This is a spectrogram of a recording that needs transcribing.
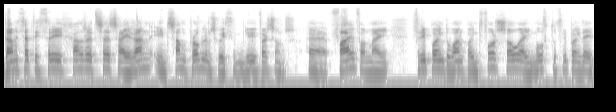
Dummy3300 says I ran in some problems with new versions uh, 5 on my 3.1.4 so I moved to 3.8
